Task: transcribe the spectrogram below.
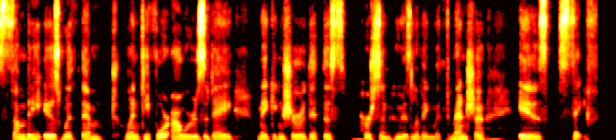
somebody is with them 24 hours a day, making sure that this person who is living with dementia is safe.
